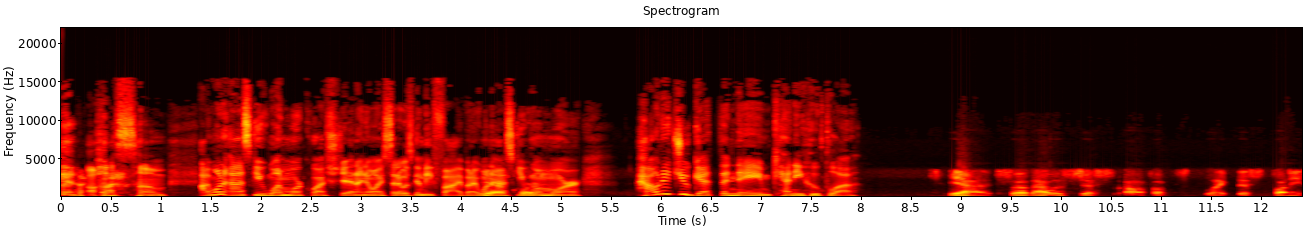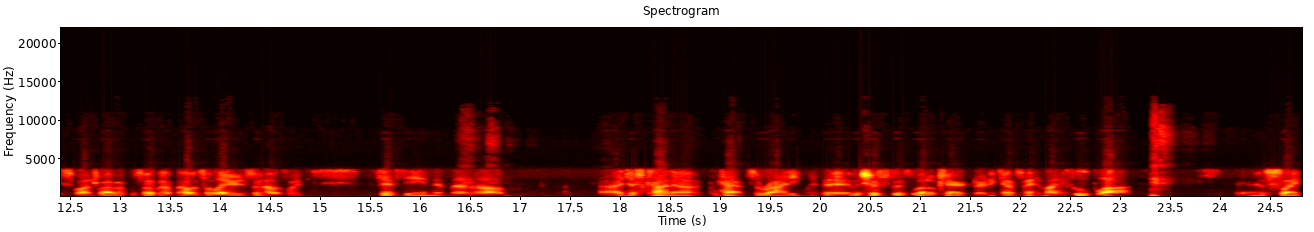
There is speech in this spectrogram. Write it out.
awesome. I want to ask you one more question. I know I said it was going to be five, but I want Yeah, to ask you one more. How did you get the name Kenny Hoopla? Yeah, so that was just off of like this funny SpongeBob episode that I thought was hilarious when I was like 15, and then um, I just kind of kept riding with it. It was just this little character, and he kept saying like hoopla, and it's like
